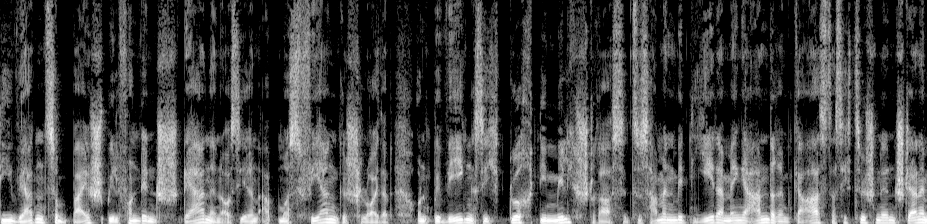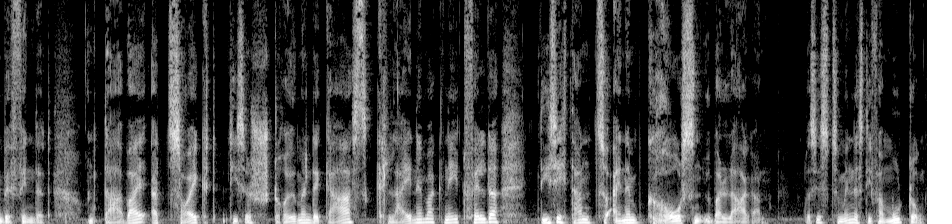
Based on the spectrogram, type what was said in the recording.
Die werden zum Beispiel von den Sternen aus ihren Atmosphären geschleudert und bewegen sich durch die Milchstraße zusammen mit jeder Menge anderem Gas, das sich zwischen den Sternen befindet. Und dabei erzeugt dieses strömende Gas kleine Magnetfelder, die sich dann zu einem großen überlagern. Das ist zumindest die Vermutung.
